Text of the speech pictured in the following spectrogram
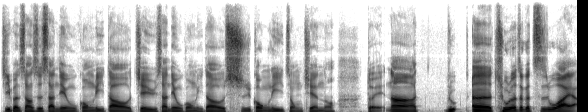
基本上是三点五公里到介于三点五公里到十公里中间哦。对，那如呃除了这个之外啊。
